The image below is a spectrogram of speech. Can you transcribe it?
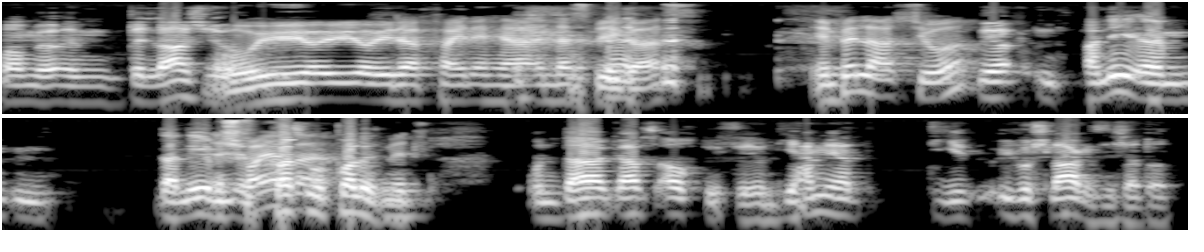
Waren wir im Bellagio. Uiuiui, der feine Herr in Las Vegas. Im Bellagio. Ja, und- ah nee, ähm, daneben, Ich im Cosmopolitan. mit, Und da gab's auch Buffet. Und die haben ja, die überschlagen sich ja dort.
